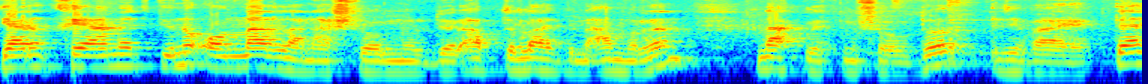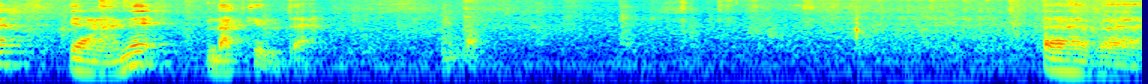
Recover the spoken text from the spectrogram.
Yarın kıyamet günü onlarla naşrolunur diyor Abdullah bin Amr'ın nakletmiş olduğu rivayette yani nakilde. Evet.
